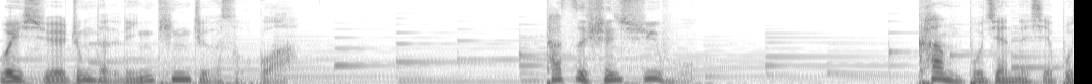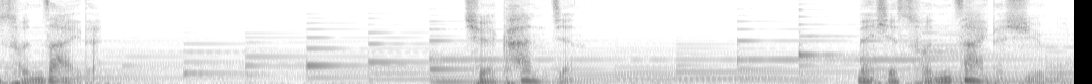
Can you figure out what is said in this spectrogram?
为雪中的聆听者所刮，它自身虚无。看不见那些不存在的，却看见那些存在的虚无。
